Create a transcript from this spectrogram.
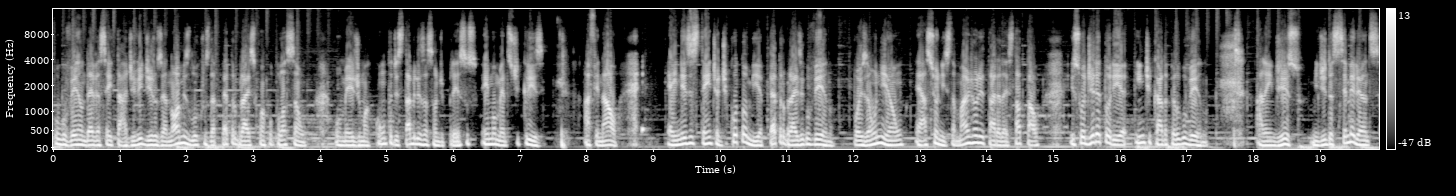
o governo deve aceitar dividir os enormes lucros da Petrobras com a população, por meio de uma conta de estabilização de preços em momentos de crise. Afinal, é inexistente a dicotomia Petrobras e governo, pois a União é acionista majoritária da estatal e sua diretoria indicada pelo governo. Além disso, medidas semelhantes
